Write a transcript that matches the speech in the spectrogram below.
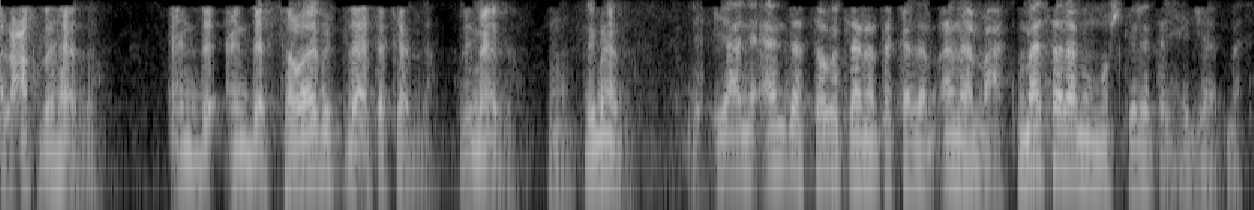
العقل هذا عند عند الثوابت لا أتكلم. لماذا؟ م. لماذا؟ يعني عند الثوابت لا نتكلم أنا معك. مثلا مشكلة الحجاب مثلا.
